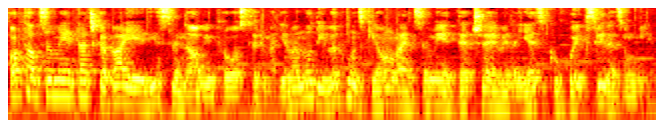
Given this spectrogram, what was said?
Portal cme.ba je jedinstven na ovim prostorima jer vam nudi vrhunski online CME tečajeve na jeziku kojeg svi razumije.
